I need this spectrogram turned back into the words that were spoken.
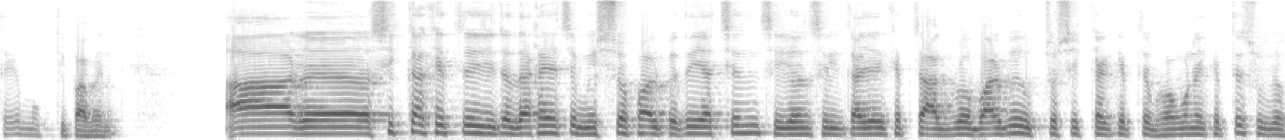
থেকে মুক্তি পাবেন। আর শিক্ষাক্ষেত্রে যেটা দেখা যাচ্ছে মিশ্র ফল পেতে যাচ্ছেন, সৃজনশীল কাজের ক্ষেত্রে আগ্রহ বাড়বে, উচ্চশিক্ষার ক্ষেত্রে, ভ্রমণের ক্ষেত্রে সুযোগ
